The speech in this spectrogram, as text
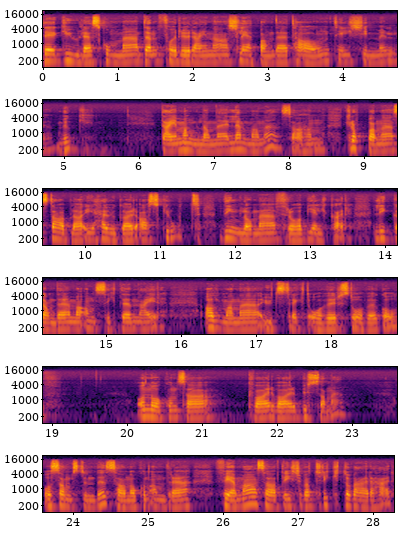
det gule skummet, den forureina, slepende talen til skimmel mugg. De manglende lemmene, sa han, kroppene stabla i haugar av skrot, dinglende fra bjelkar, liggende med ansiktet nær, almene utstrekt over stovegulv. Og noen sa, hvor var bussene? Og samtidig sa noen andre, Fema sa at det ikke var trygt å være her.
